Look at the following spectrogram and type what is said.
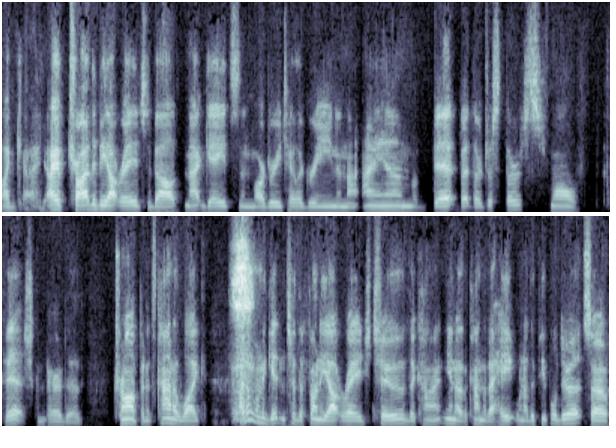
I, I have tried to be outraged about Matt Gaetz and Marjorie Taylor Greene, and I, I am a bit, but they're just they're small fish compared to Trump, and it's kind of like I don't want to get into the funny outrage too, the kind you know the kind that I hate when other people do it. So,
